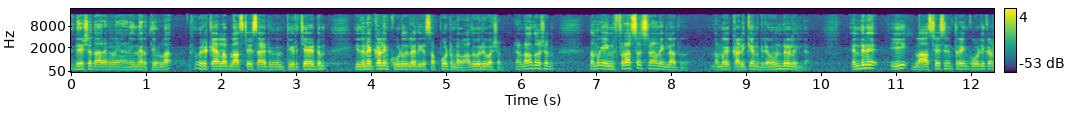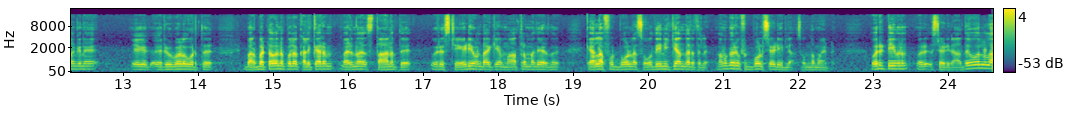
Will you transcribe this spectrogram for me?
വിദേശ താരങ്ങളെ അണിനിരത്തിയുള്ള ഒരു കേരള ബ്ലാസ്റ്റേഴ്സ് ആയിരുന്നെങ്കിൽ തീർച്ചയായിട്ടും ഇതിനേക്കാളും കൂടുതലധികം സപ്പോർട്ട് ഉണ്ടാവും. അത് വശം. രണ്ടാമത്തെ വശം നമുക്ക് ഇൻഫ്രാസ്ട്രക്ചറാണ് ഇല്ലാത്തത്. നമുക്ക് കളിക്കാൻ ഗ്രൗണ്ടുകളില്ല. എന്തിന് ഈ ബ്ലാസ്റ്റേഴ്സിന് ഇത്രയും കോടിക്കണക്കിന് രൂപകൾ കൊടുത്ത് ബർബട്ടോവിനെ പോലെ കളിക്കാരൻ വരുന്ന സ്ഥാനത്ത് ഒരു സ്റ്റേഡിയം ഉണ്ടാക്കിയാൽ മാത്രം മതിയായിരുന്നു കേരള ഫുട്ബോളിനെ സ്വാധീനിക്കാൻ തരത്തിൽ നമുക്കൊരു ഫുട്ബോൾ സ്റ്റേഡിയം ഇല്ല സ്വന്തമായിട്ട്. ഒരു ടീമിനും ഒരു സ്റ്റേഡിയം ഇല്ല അതുപോലുള്ള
